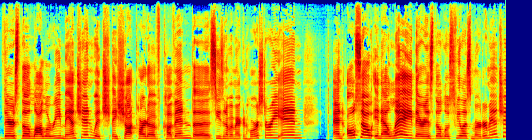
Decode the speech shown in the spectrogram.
There's the LaLaurie Mansion, which they shot part of Coven, the season of American Horror Story in. And also in LA, there is the Los Feliz Murder Mansion.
